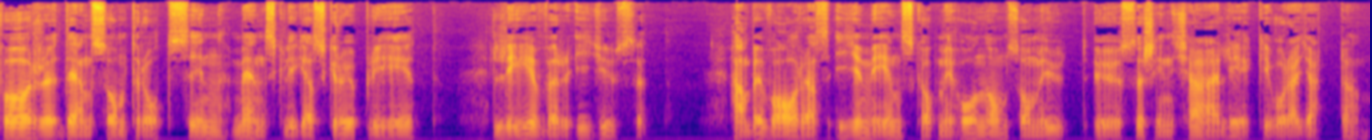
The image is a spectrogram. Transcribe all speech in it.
För den som trots sin mänskliga skröplighet lever i ljuset, han bevaras i gemenskap med honom som utöser sin kärlek i våra hjärtan.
